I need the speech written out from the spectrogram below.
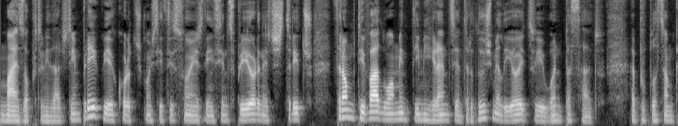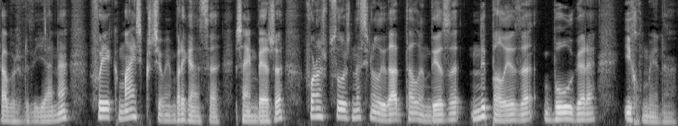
mais oportunidades de emprego e acordos com instituições de ensino superior nestes distritos terão motivado o aumento de imigrantes entre 2008 e o ano passado. A população cabo-verdiana foi a que mais cresceu em Bragança. Já em Beja, foram as pessoas de nacionalidade tailandesa, nepalesa, búlgara e romena.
